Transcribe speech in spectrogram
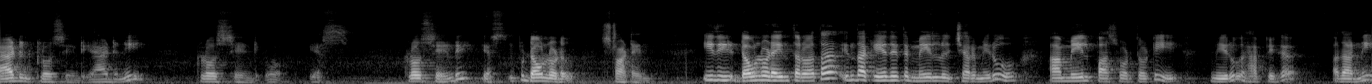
యాడ్ని క్లోజ్ చేయండి యాడ్ని క్లోజ్ చేయండి. ఓ ఎస్ క్లోజ్ చేయండి ఎస్ ఇప్పుడు డౌన్లోడ్ స్టార్ట్ అయింది. ఇది డౌన్లోడ్ అయిన తర్వాత ఇందాక ఏదైతే మెయిల్ ఇచ్చారో మీరు ఆ మెయిల్ పాస్వర్డ్ తోటి మీరు హ్యాపీగా దాన్ని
